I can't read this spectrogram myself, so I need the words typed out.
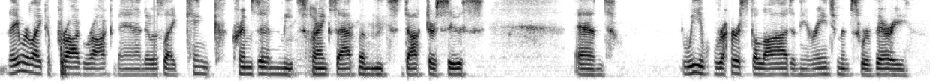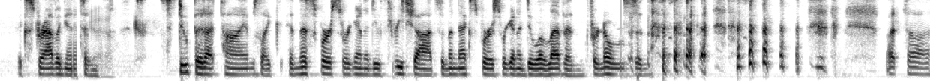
they were like a prog rock band. It was like King Crimson meets Frank Zappa meets Dr. Seuss. And we rehearsed a lot, and the arrangements were very extravagant and yeah. stupid at times. Like in this verse, we're going to do three shots, and the next verse, we're going to do 11 for no reason. but uh,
